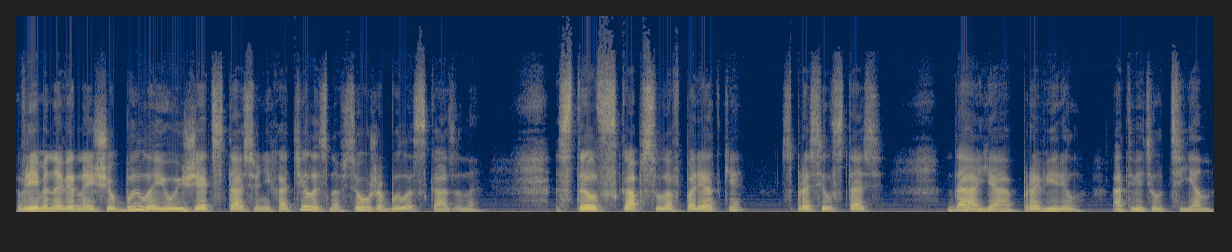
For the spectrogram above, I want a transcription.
Время наверное еще было и уезжать стасю не хотелось но все уже было сказано стелс капсула в порядке спросил стась да я проверил ответил тиен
